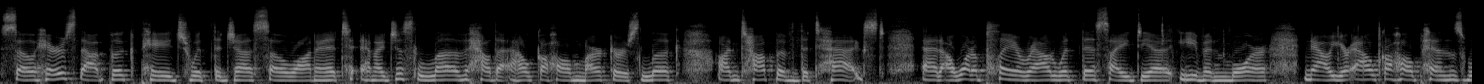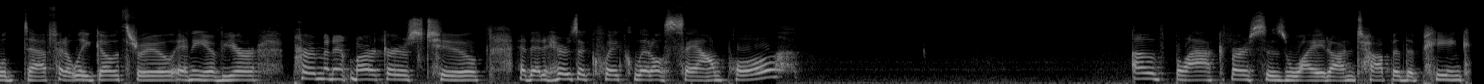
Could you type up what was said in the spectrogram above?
So here's that book page with the gesso on it, and I just love how the alcohol markers look on top of the text. And I want to play around with this idea even more. Now, your alcohol pens will definitely go through any of your permanent markers too. And then here's a quick little sample. Of black versus white on top of the pink.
